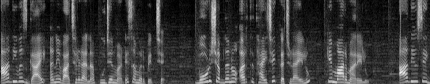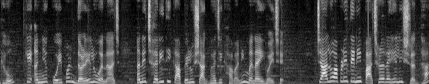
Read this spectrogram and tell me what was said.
આ દિવસ ગાય અને વાછરડાના પૂજન માટે સમર્પિત છે. બોડ શબ્દનો અર્થ થાય છે કચડાયેલું કે માર મારેલું. આ દિવસે ઘઉં કે અન્ય કોઈ પણ દળેલું અનાજ અને છરીથી કાપેલું શાકભાજી ખાવાની મનાઈ હોય છે. ચાલો આપણે તેની પાછળ રહેલી શ્રદ્ધા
